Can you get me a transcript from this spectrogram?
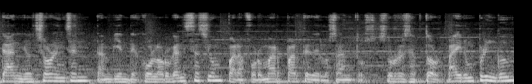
Daniel Sorensen, también dejó la organización para formar parte de los Santos. Su receptor, Byron Pringle,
